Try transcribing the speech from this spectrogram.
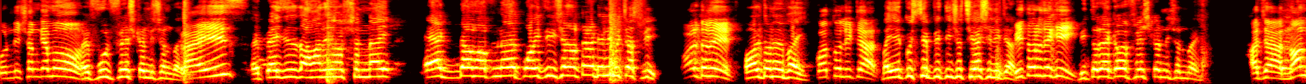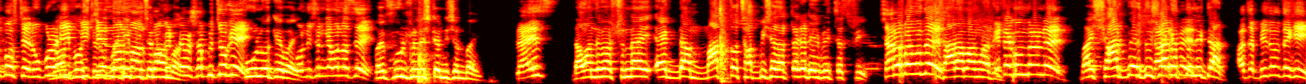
কন্ডিশন কেমন? ভাই ফুল ফ্রেশ কন্ডিশন ভাই। প্রাইস ভাই প্রাইস দিতে আমাদের অপশন নাই। একদম আপনার পঁয়ত্রিশ হাজার টাকা ডেলিভারি চার্জ ফ্রি অল্টারনেট ভাই। কত লিটার ভাই সেফটি লিটার ভিতরে দেখি। ভিতরে একেবারে ফ্রেশ কন্ডিশন ভাই। আচ্ছা নন পোস্টের উপরে ডিপ Non-posted, নিচে নরমাল পকেট টকেট সবকিছু ওকে ফুল ওকে ভাই। কন্ডিশন কেমন আছে? ভাই ফুল ফ্রেশ কন্ডিশন ভাই। প্রাইস দামান দেবে অপশন নাই একদম মাত্র ছাব্বিশ হাজার টাকা ডেলিভারি চার্জ ফ্রি সারা বাংলাদেশ? সারা বাংলাদেশ। এটা কোন ধরনের? ভাই শার্পের দুশো একাত্তর লিটার আচ্ছা ভিতর দেখি।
